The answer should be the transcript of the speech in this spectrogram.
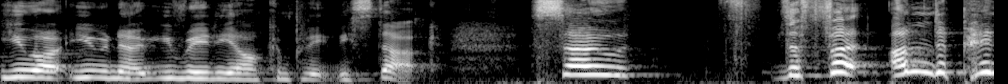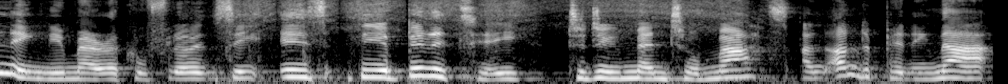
you are, you know, you really are completely stuck. So the underpinning numerical fluency is the ability to do mental maths, and underpinning that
